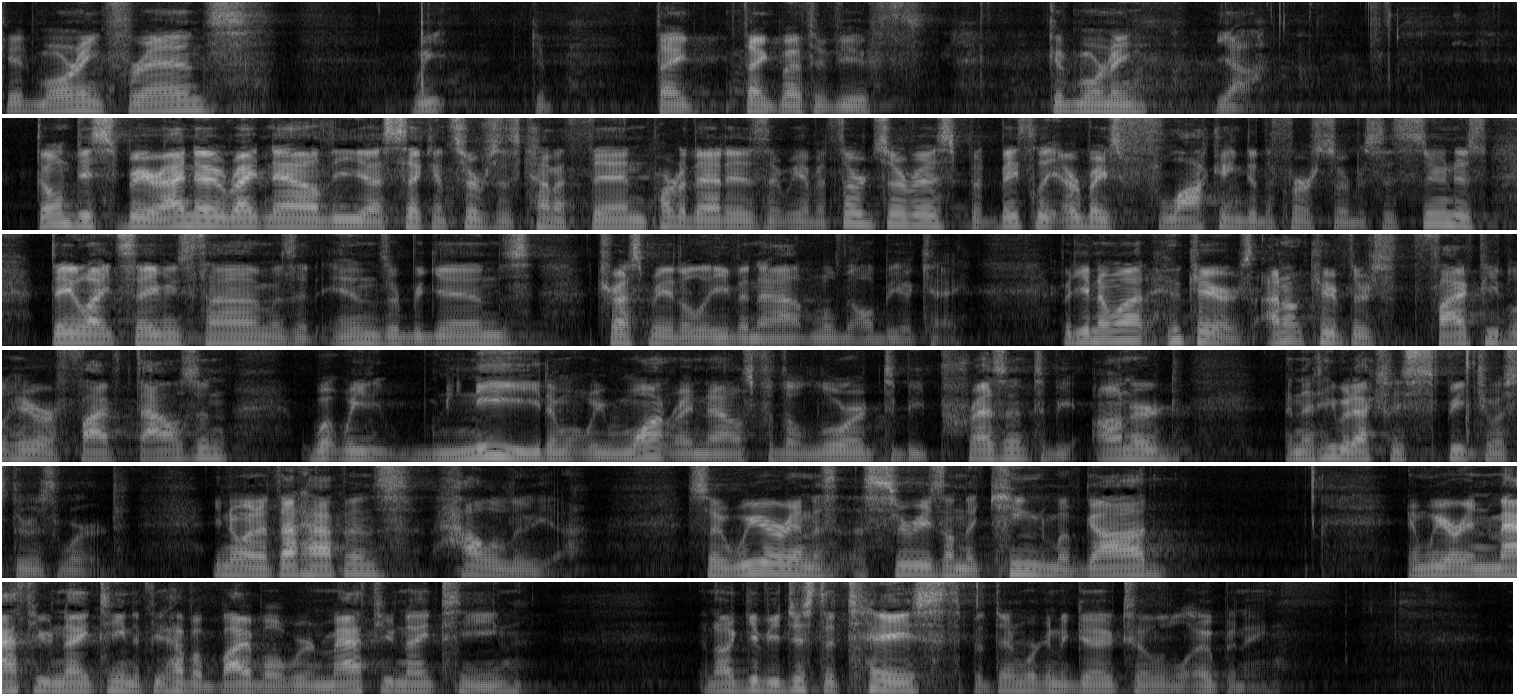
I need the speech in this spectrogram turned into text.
Good morning, friends. We thank thank both of you. Good morning. Yeah. Don't despair. I know right now the uh, second service is kind of thin. Part of that is that we have a third service, but basically everybody's flocking to the first service. As soon as daylight savings time, as it ends or begins, trust me, it'll even out and we'll all be okay. But you know what? Who cares? I don't care if there's five people here or 5,000. What we need and what we want right now is for the Lord to be present, to be honored, and that He would actually speak to us through His Word. You know what? If that happens, hallelujah. So we are in a, a series on the kingdom of God, and we are in Matthew 19. If you have a Bible, we're in Matthew 19. And I'll give you just a taste, but then we're going to go to a little opening.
